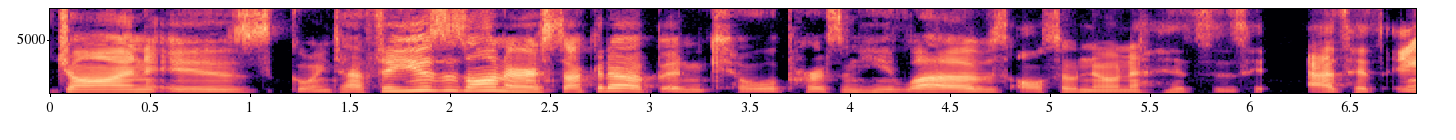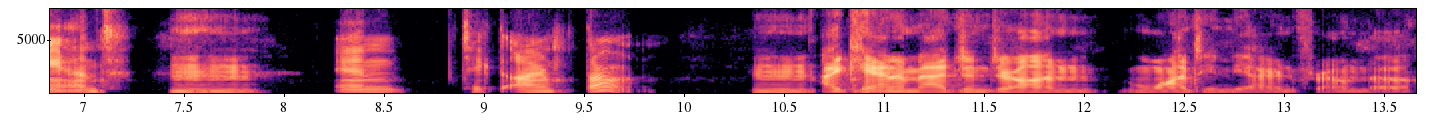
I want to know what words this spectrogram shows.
Jon is going to have to use his honor, suck it up, and kill the person he loves, also known as his as his aunt, mm-hmm. and take the Iron Throne. hmm I can't imagine Jon wanting the Iron Throne though.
